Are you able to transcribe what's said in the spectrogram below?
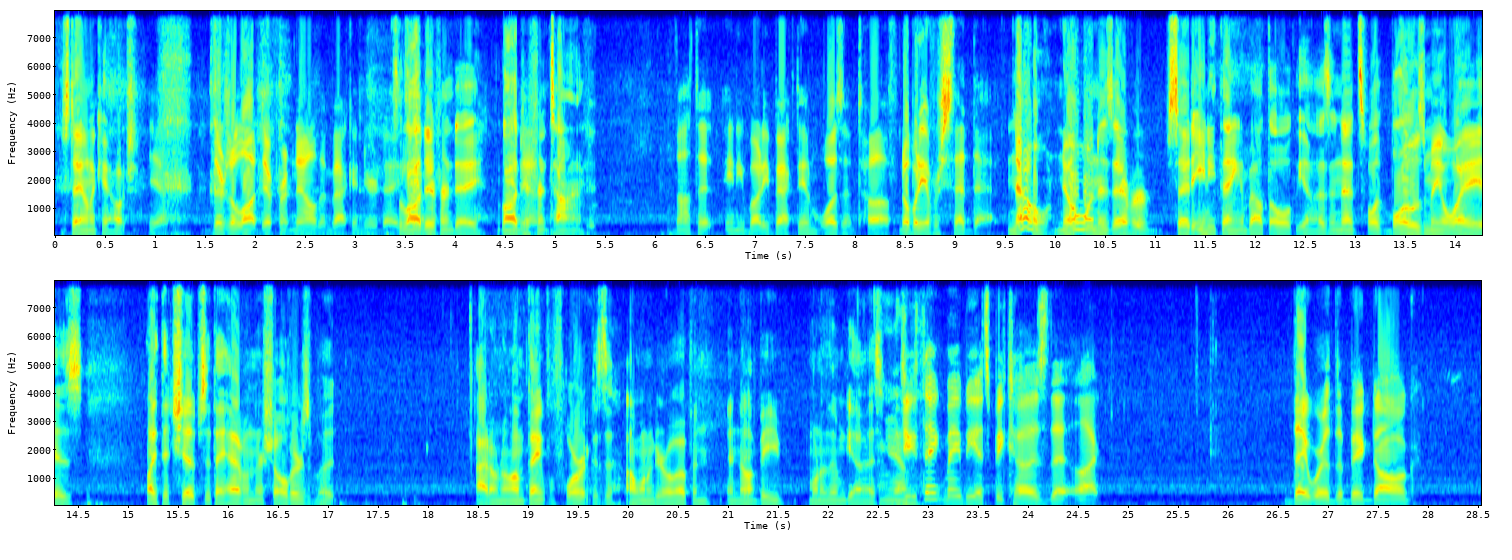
Stay on the couch. Yeah. There's a lot different now than back in your day. It's a lot different day, a lot Yeah. different time. Not that anybody back then wasn't tough. Nobody ever said that. No, no one has ever said anything about the old guys, and that's what blows me away is like the chips that they have on their shoulders. But I don't know. I'm thankful for it because I want to grow up and, and not be one of them guys. Yeah. Do you think maybe it's because that like they were the big dog,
